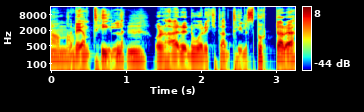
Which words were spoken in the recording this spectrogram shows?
annan. utan Det är en till, Mm. och den här är då riktad till spurtare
